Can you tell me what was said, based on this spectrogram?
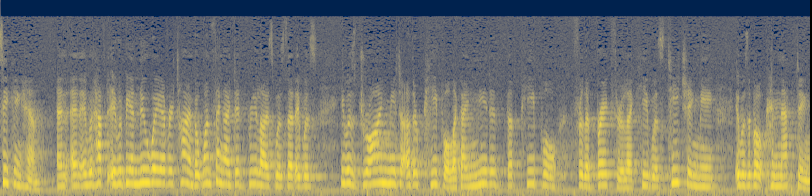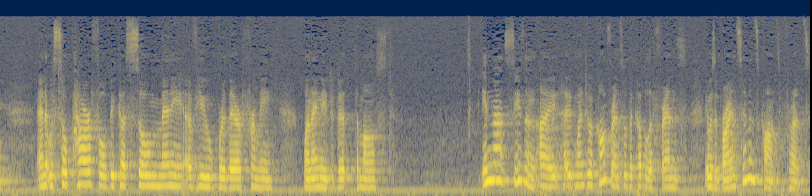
seeking him. And, and it would have to, it would be a new way every time. But one thing i did realize was that it was he was drawing me to other people. Like i needed the people for the breakthrough. Like he was teaching me it was about connecting. And it was so powerful because so many of you were there for me when i needed it the most. In that season i, I went to a conference with a couple of friends. It was a brian simmons conference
